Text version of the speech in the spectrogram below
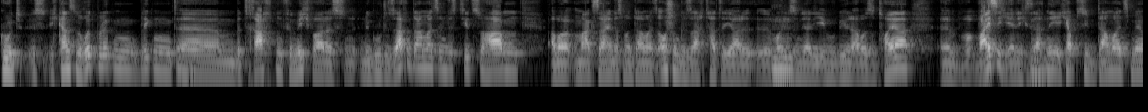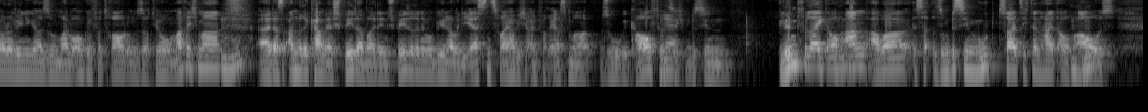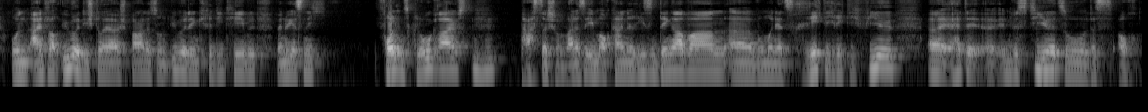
gut, ist, ich kann es nur rückblickend blickend, ähm, betrachten. Für mich war das eine gute Sache, damals investiert zu haben. Aber mag sein, dass man damals auch schon gesagt hatte, ja, äh, heute sind ja die Immobilien aber so teuer. Äh, weiß ich ehrlich gesagt nicht. Ich habe sie damals mehr oder weniger so meinem Onkel vertraut und gesagt, jo, mache ich mal. Äh, das andere kam erst später bei den späteren Immobilien, aber die ersten zwei habe ich einfach erstmal so gekauft. Hört Ja. sich ein bisschen blind vielleicht auch an, aber es so ein bisschen Mut zahlt sich dann halt auch aus. Und einfach über die Steuerersparnis und über den Kredithebel, wenn du jetzt nicht voll ins Klo greifst, passt das schon, weil es eben auch keine Riesendinger waren, äh, wo man jetzt richtig, richtig viel äh, hätte äh, investiert, so dass auch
